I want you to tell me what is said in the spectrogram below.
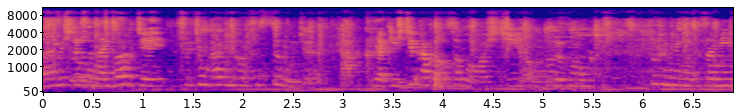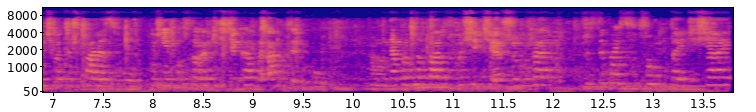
ale myślę, że najbardziej przyciągali go wszyscy ludzie. Jakieś ciekawe osobowości, o których mógł, z którymi mógł zamienić chociaż parę słów. Później powstał jakiś ciekawy artykuł. I na pewno bardzo by się cieszył, że wszyscy Państwo są tutaj dzisiaj,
